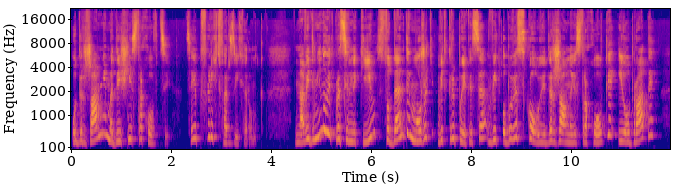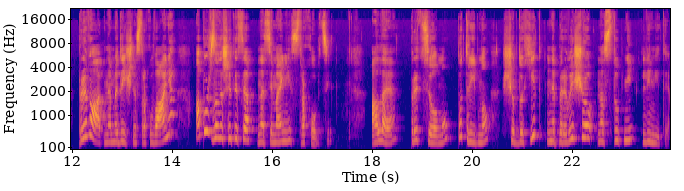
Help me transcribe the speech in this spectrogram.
у державній медичній страховці. Це є Pflichtversicherung. На відміну від працівників, студенти можуть відкріпитися від обов'язкової державної страховки і обрати приватне медичне страхування або ж залишитися на сімейній страховці. Але при цьому потрібно, щоб дохід не перевищував наступні ліміти.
